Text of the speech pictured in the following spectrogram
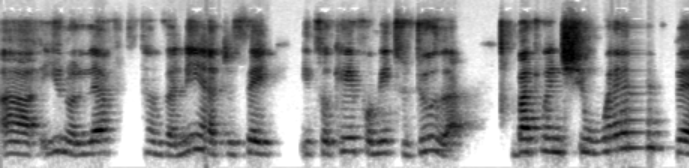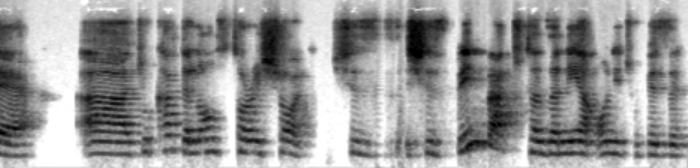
uh, you know, left Tanzania to say it's okay for me to do that. But when she went there, uh, to cut the long story short, she's she's been back to Tanzania only to visit,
